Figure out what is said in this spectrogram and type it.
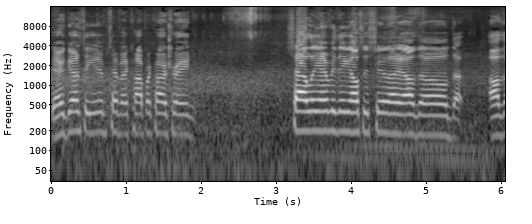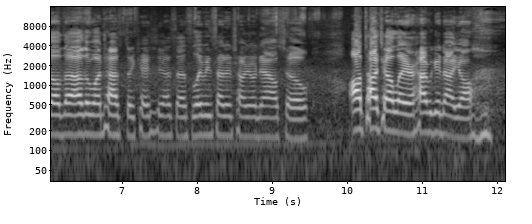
there goes the Union Pacific Hopper Car Train. Sadly, everything else is too late. Although the although the other one has the KCS that's leaving San Antonio now. So I'll talk to y'all later. Have a good night, y'all.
